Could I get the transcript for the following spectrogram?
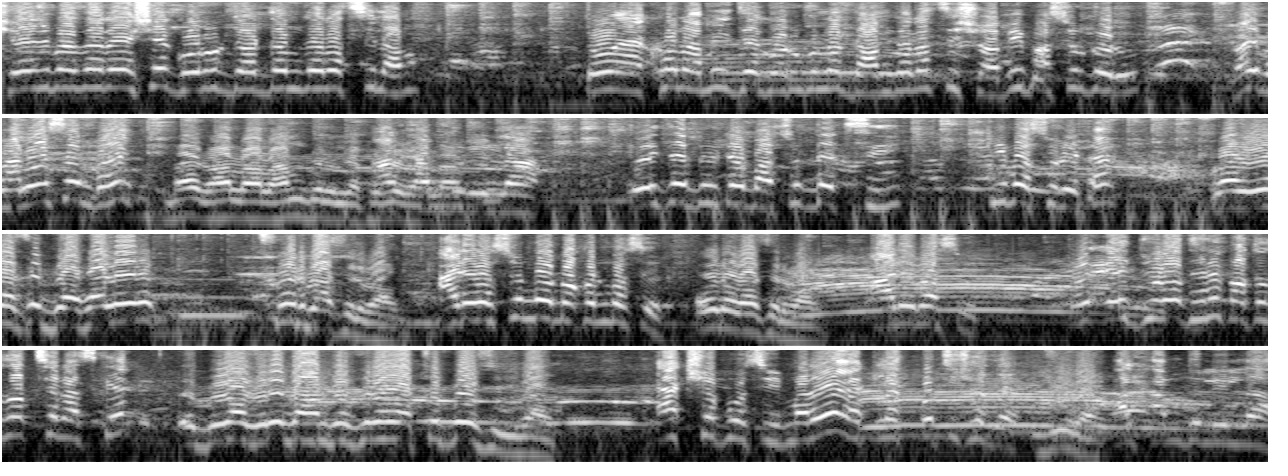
শেষ বাজারে এসে গরুর দরদাম জানাচ্ছিলাম। তো এখন আমি যে গরুগুলোর দাম জানাচ্ছি সবই বাছুর গরু। ভাই ভালো আছেন ভাই? ভাই ভালো আলহামদুলিল্লাহ আলহামদুলিল্লাহ। এই যে দুইটা বাছুর দেখছি কি বাছুর এটা? এই আছে দেখালের সুর বাসুর ভাই। আড়ে বাছুর না বকন এটা বাসুর ভাই। আড়ে বাছুর তো এই জোড়া ধরে কত যাচ্ছেন আজকে? দুয়া ধরে দাম যাচ্ছে ভাই একশো পঁচিশ ভাই। একশো পঁচিশ মানে এক লাখ পঁচিশ হাজার। জি ভাই। আলহামদুলিল্লাহ।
